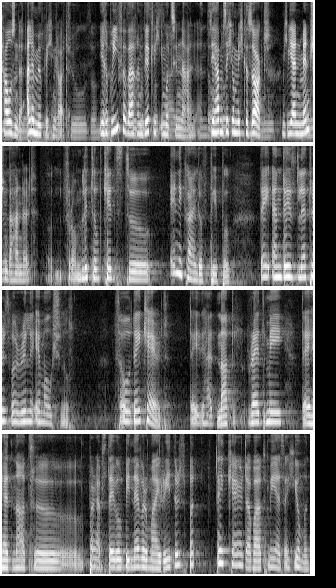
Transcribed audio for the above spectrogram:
Tausende, alle möglichen Leute. Ihre Briefe waren wirklich emotional. Sie haben sich um mich gesorgt, mich wie einen Menschen behandelt. From little kids to any kind of people. They, and these letters were really emotional. So they cared. They had not read me. They had not, uh, perhaps they will be never my readers, but they cared about me as a human.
